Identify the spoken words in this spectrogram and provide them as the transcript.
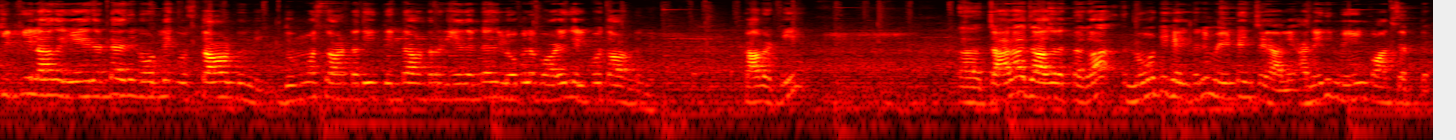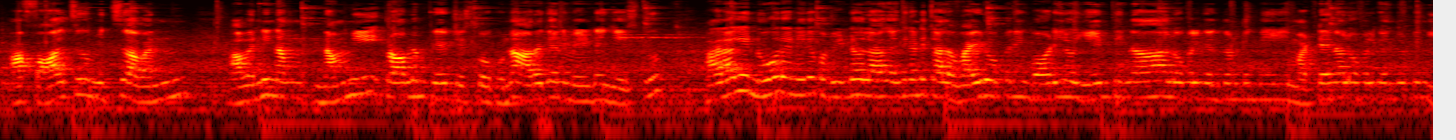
కిటికీ లాగా ఏదంటే అది నోట్లోకి వస్తూ ఉంటుంది. దుమ్ము వస్తూ ఉంటుంది తింటూ ఉంటారు ఏదంటే అది లోపల బాడీకి వెళ్ళిపోతూ ఉంటుంది. కాబట్టి చాలా జాగ్రత్తగా నోటి హెల్త్ని మెయింటైన్ చేయాలి అనేది మెయిన్ కాన్సెప్ట్ ఆ ఫాల్స్ మిక్స్ అవన్నీ అవన్నీ నమ్ నమ్మి ప్రాబ్లం క్రియేట్ చేసుకోకుండా ఆరోగ్యాన్ని మెయింటైన్ చేస్తూ అలాగే నోరు అనేది ఒక విండో లాగా ఎందుకంటే చాలా వైడ్ ఓపెనింగ్ బాడీలో ఏం తిన్నా లోపలికి వెళ్తుంటుంది మట్టి అయినా లోపలికి వెళ్తుంటుంది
